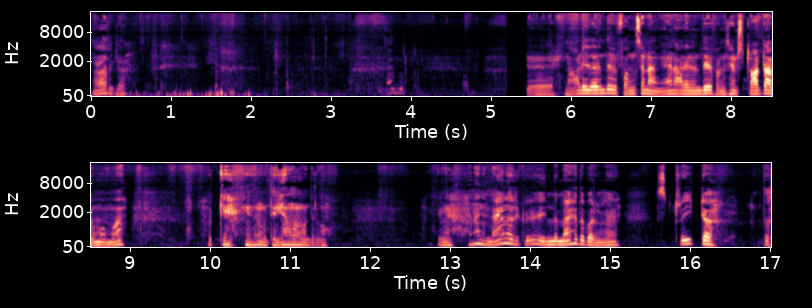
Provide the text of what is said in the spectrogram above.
நல்லா இருக்கா? நாளையிலேருந்து ஃபங்க்ஷனாங்க நாளையிலேருந்து ஃபங்க்ஷன் ஸ்டார்ட் ஆகுமாம்மா? ஓகே இது நம்ம தெரியாமல் வந்திருக்கோம். ஓகேங்க. ஆனால் இந்த மேலே இருக்கு. இந்த மேகத்தை பாருங்களேன். ஸ்ட்ரெயிட்டாக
